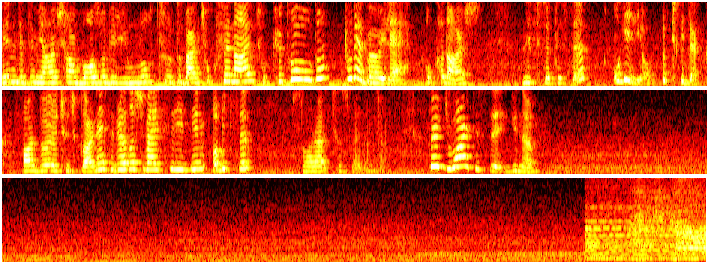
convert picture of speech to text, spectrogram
Benim dedim ya şu an boğazıma bir yumru oturdu. Ben çok fenayım. Çok kötü oldum. Bu ne böyle? O kadar nefis ötesi. O geliyor. O çıkacak. Ay böyle çocuklar. Neyse biraz aşı belgeseli izleyeyim. O bitsin. Sonra çalışmaya döneceğim. Ve cumartesi günü That's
